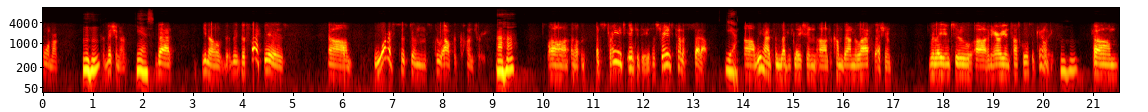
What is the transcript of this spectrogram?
former mm-hmm. commissioner, Yes. that you know the, the, the fact is um, water systems throughout the country Uh huh. uh, a, a strange entity. It's a strange kind of setup. Yeah. Uh, we had some legislation uh, to come down the last session relating to uh, an area in Tuscaloosa County, Mm-hmm. um,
